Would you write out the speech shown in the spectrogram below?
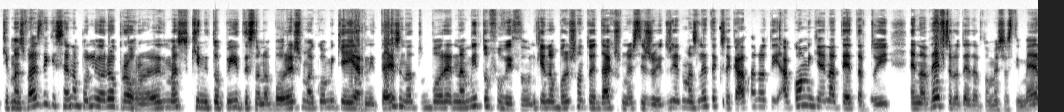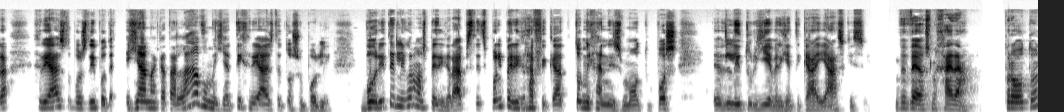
και μας βάζετε και σε ένα πολύ ωραίο πρόγραμμα, δηλαδή μας κινητοποιείτε στο να μπορέσουμε ακόμη και οι αρνητές να, να μην το φοβηθούν και να μπορέσουν να το εντάξουν στη ζωή τους, γιατί μας λέτε ξεκάθαρα ότι ακόμη και ένα τέταρτο ή ένα δεύτερο τέταρτο μέσα στη μέρα χρειάζεται οπωσδήποτε. Για να καταλάβουμε γιατί χρειάζεται τόσο πολύ, μπορείτε λίγο να μας περιγράψετε έτσι πολύ περιγραφικά το μηχανισμό του, πώς ε, λειτουργεί ευεργετικά η άσκηση. Βεβαίως, με χαρά. Πρώτον,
